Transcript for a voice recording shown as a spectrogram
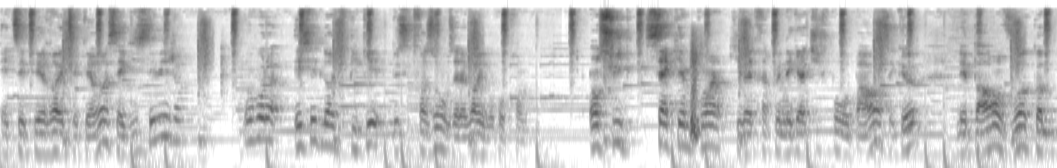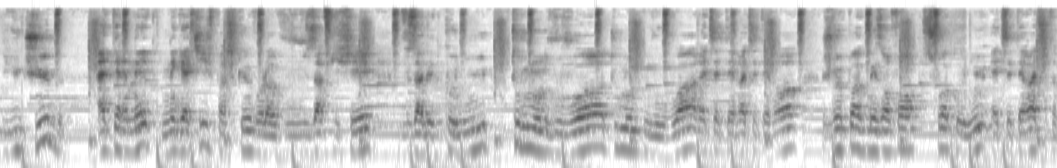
etc., etc., ça existait déjà. Donc voilà, essayez de leur expliquer de cette façon, vous allez voir, ils vont comprendre. Ensuite, cinquième point qui va être un peu négatif pour vos parents, c'est que les parents voient comme YouTube Internet négatif parce que voilà, vous vous affichez, vous allez être connu, tout le monde vous voit, tout le monde peut vous voir, etc. etc. Je veux pas que mes enfants soient connus, etc. etc.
